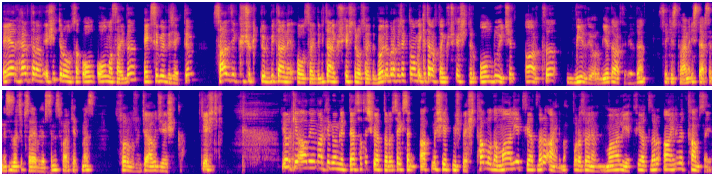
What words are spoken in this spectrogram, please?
Eğer her taraf eşittir olsa, ol, olmasaydı eksi 1 diyecektim. Sadece küçüktür bir tane olsaydı, bir tane küçük eşittir olsaydı böyle bırakacaktım ama iki taraftan küçük eşittir olduğu için artı 1 diyorum. 7 artı 1'den 8 tane. isterseniz siz açıp sayabilirsiniz. Fark etmez. Sorumuzun cevabı C şıkkı. Geçtik. Diyor ki AB marka gömlekler satış fiyatları 80, 60, 75. Tabloda maliyet fiyatları aynı. Bak burası önemli. Maliyet fiyatları aynı ve tam sayı.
